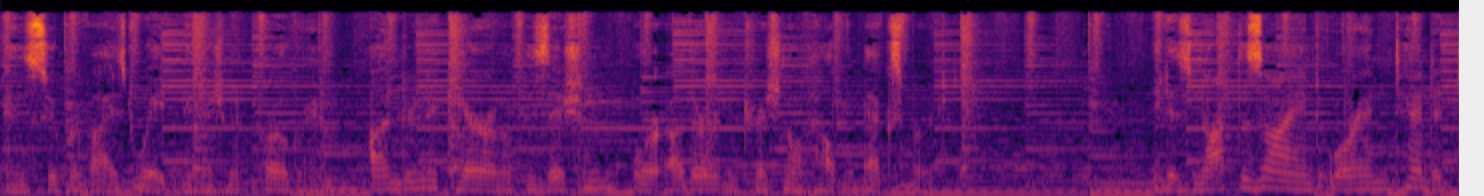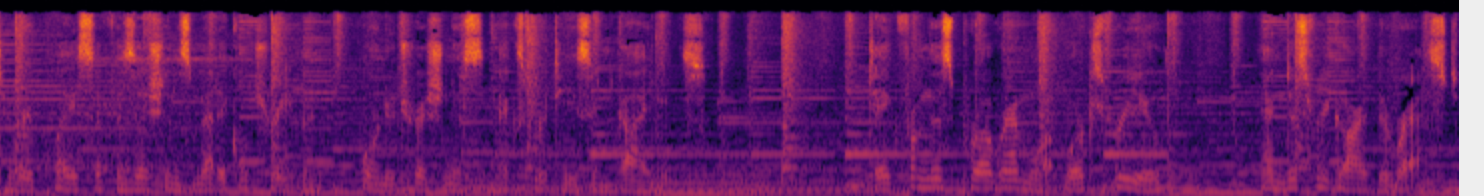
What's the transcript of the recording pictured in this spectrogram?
and supervised weight management program under the care of a physician or other nutritional health expert. It is not designed or intended to replace a physician's medical treatment or nutritionist's expertise and guidance. Take from this program what works for you and disregard the rest.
